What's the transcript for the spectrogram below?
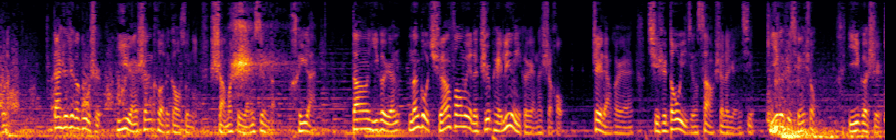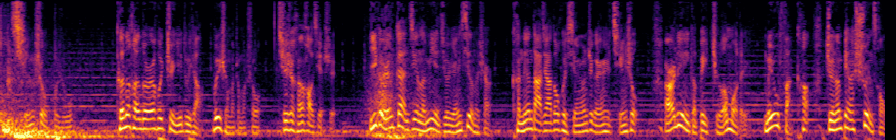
出来。但是，这个故事依然深刻的告诉你什么是人性的黑暗面。当一个人能够全方位的支配另一个人的时候，这两个人其实都已经丧失了人性。一个是禽兽，一个是禽兽不如。可能很多人会质疑队长为什么这么说，其实很好解释，一个人干尽了灭绝人性的事儿，肯定大家都会形容这个人是禽兽，而另一个被折磨的人没有反抗，只能变得顺从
